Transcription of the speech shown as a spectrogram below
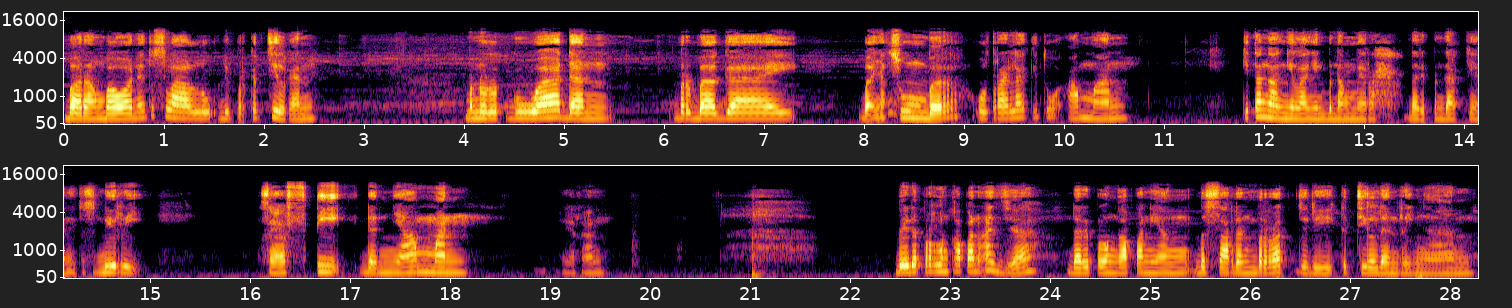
barang bawaannya itu selalu diperkecil kan? Menurut gua dan berbagai banyak sumber ultralight itu aman. Kita nggak ngilangin benang merah dari pendakian itu sendiri. Safety dan nyaman ya kan? Beda perlengkapan aja. Dari perlengkapan yang besar dan berat jadi kecil dan ringan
